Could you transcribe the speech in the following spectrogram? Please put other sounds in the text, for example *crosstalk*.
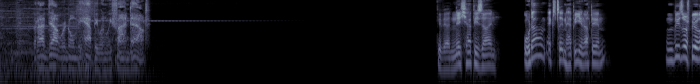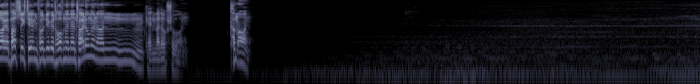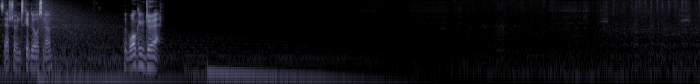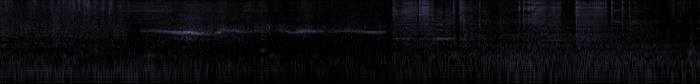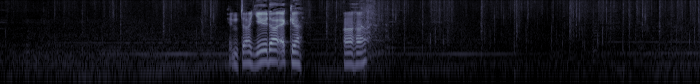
but I doubt we're gonna be happy when we find out. Wir werden nicht happy sein. Oder extrem happy, je nachdem. Diese Spielreihe passt sich den von dir getroffenen Entscheidungen an. Kennen wir doch schon. Come on. Sehr schön, es geht los, ne? The Walking Dead. Hinter jeder Ecke. Aha.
